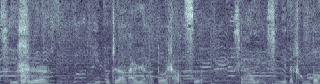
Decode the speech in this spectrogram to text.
其实你不知道他忍了多少次想要联系你的冲动。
